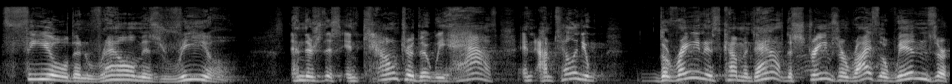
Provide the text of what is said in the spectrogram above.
field and realm is real. And there's this encounter that we have. And i'm telling you the rain is coming down, the streams are rising, the winds are,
